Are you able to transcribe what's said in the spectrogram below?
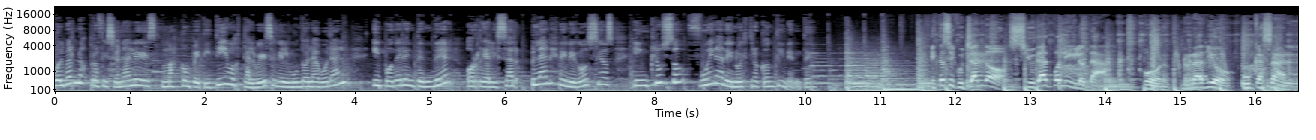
volvernos profesionales más competitivos tal vez en el mundo laboral y poder entender o realizar planes de negocios incluso fuera de nuestro continente. Estás escuchando Ciudad Políglota por Radio Ucasal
